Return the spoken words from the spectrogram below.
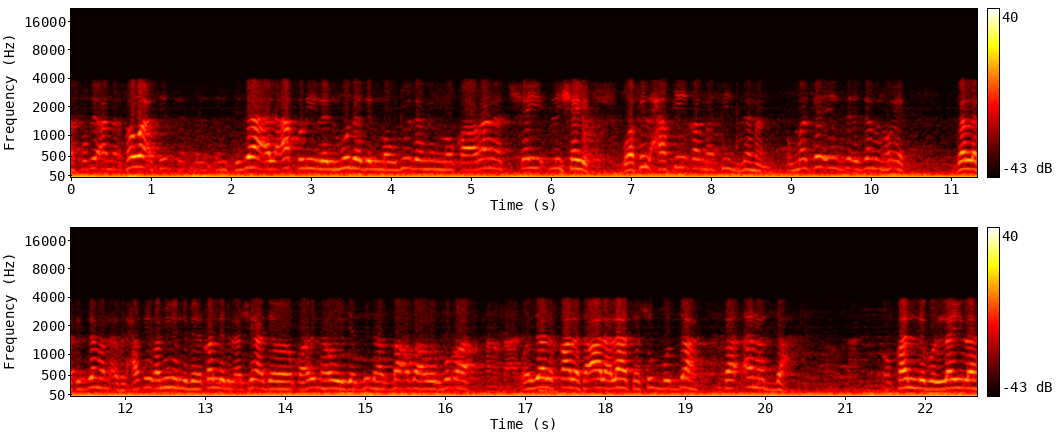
نستطيع أن فهو الانتزاع العقلي للمدد الموجودة من مقارنة شيء لشيء. وفي الحقيقة ما فيش زمن أمال في الز- الزمن هو إيه؟ قال لك الزمن في الحقيقة مين اللي بيقلب الأشياء دي ويقارنها ويجددها ببعضها ويربطها؟ ولذلك قال تعالى لا تسبوا الدهر فأنا الدهر. أقلب الليل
